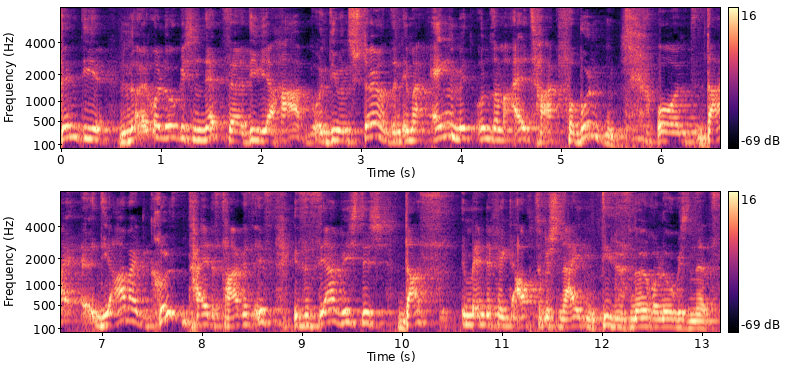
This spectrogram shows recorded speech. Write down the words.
Denn die neurologischen Netze die wir haben und die uns steuern sind immer eng mit unserem Alltag verbunden und da die Arbeit größten Teil des Tages ist, ist es sehr wichtig das im Endeffekt auch zu beschneiden, dieses neurologische Netz.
